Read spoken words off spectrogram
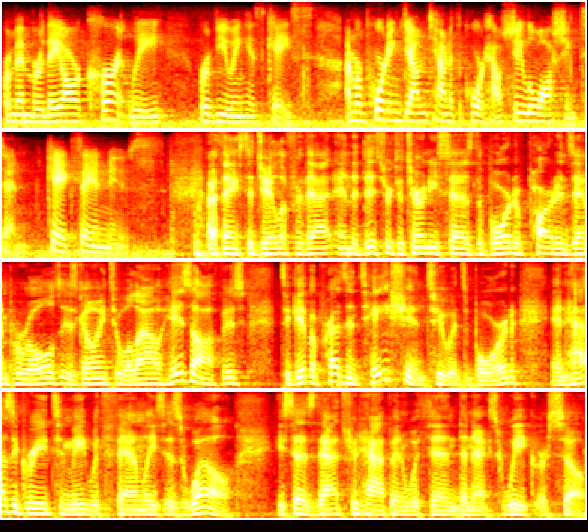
Remember, they are currently reviewing his case. I'm reporting downtown at the courthouse. Jala Washington, KXAN News. Our thanks to Jala for that. And the district attorney says the Board of Pardons and Paroles is going to allow his office to give a presentation to its board and has agreed to meet with families as well. He says that should happen within the next week or so.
